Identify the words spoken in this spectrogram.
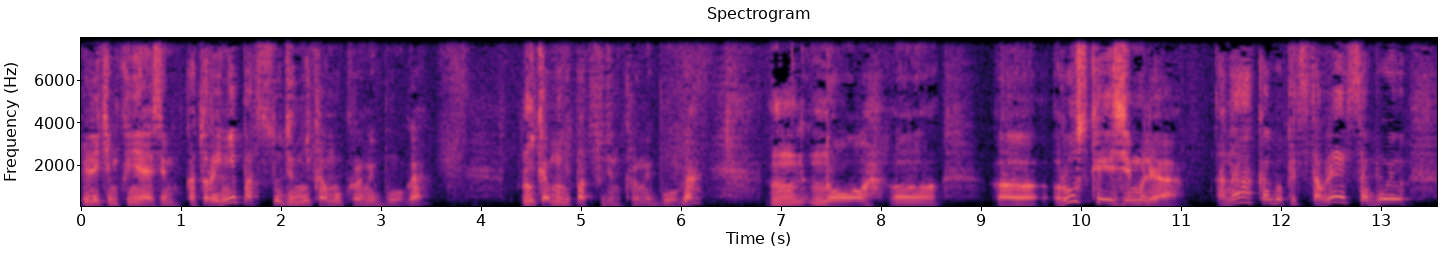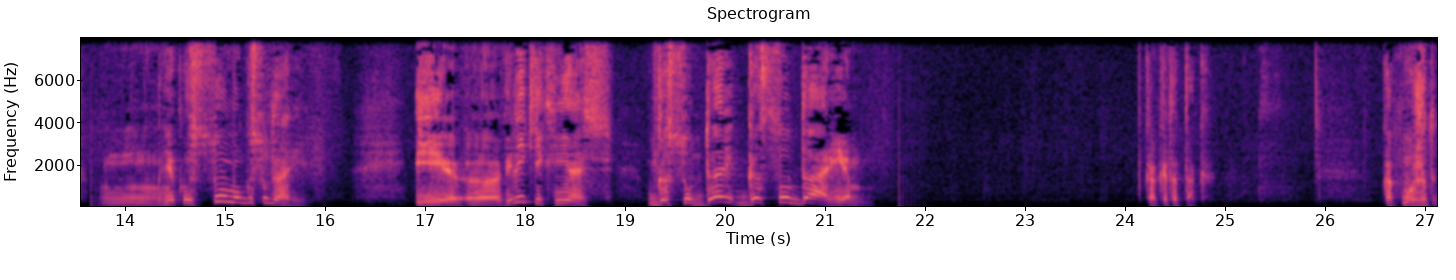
великим князем, который не подсуден никому, кроме Бога, никому не подсуден, кроме Бога, но э, э, русская земля, она как бы представляет собой некую сумму государей. И великий князь, государь государем – как это так? Как может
